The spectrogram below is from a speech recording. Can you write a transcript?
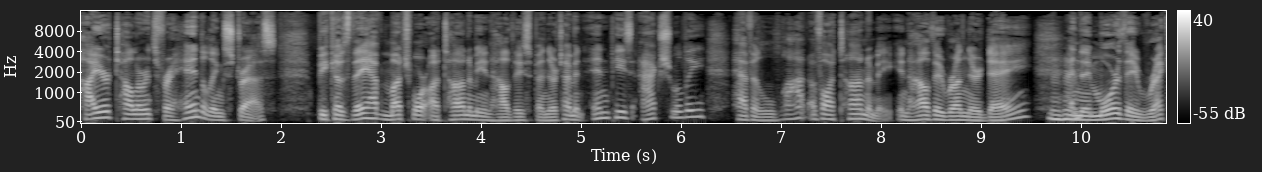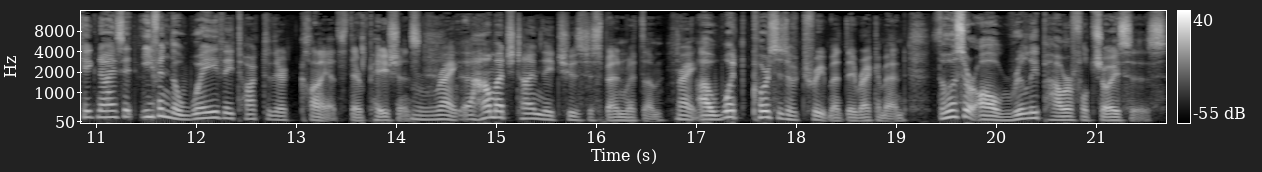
higher tolerance for handling stress because they have much more autonomy in how they spend their time. And NPs actually have a lot of autonomy in how they run their day. Mm-hmm. And the more they recognize it, even the way they talk to their clients, their patients, Right. uh, how much time they choose to spend with them, Right. uh, what courses of treatment they recommend. Those are all really powerful choices.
